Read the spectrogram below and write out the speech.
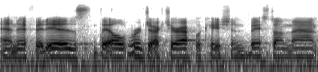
and if it is, they'll reject your application based on that.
